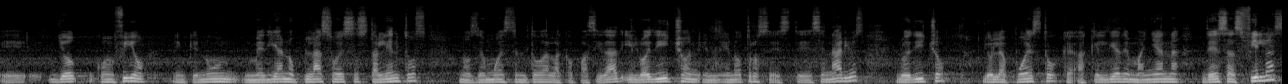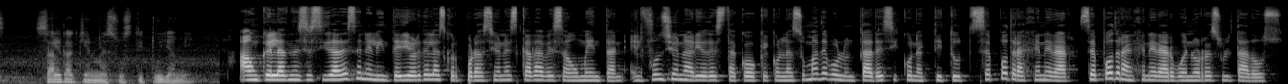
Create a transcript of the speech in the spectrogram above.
eh, yo confío en que en un mediano plazo esos talentos nos demuestren toda la capacidad y lo he dicho en, otros este, escenarios, lo he dicho, yo le apuesto que a que el día de mañana de esas filas salga quien me sustituya a mí. Aunque las necesidades en el interior de las corporaciones cada vez aumentan, el funcionario destacó que con la suma de voluntades y con actitud se podrá generar, se podrán generar buenos resultados.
